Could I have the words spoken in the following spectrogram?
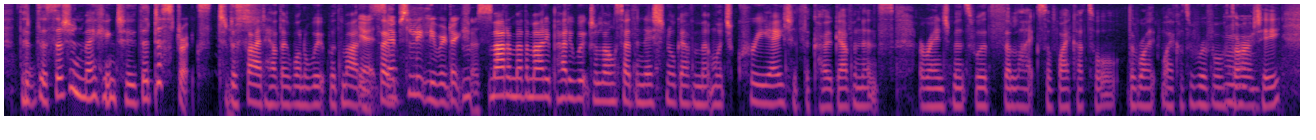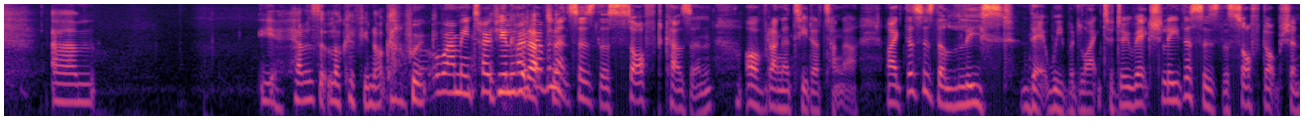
the decision making to the districts to decide how they want to work with Māori. Yeah, it's so absolutely ridiculous. Māori Mother Māori Party worked alongside the national government, which created the co-governance arrangements with the likes of Waikato, the Waikato River Mm. Um, yeah, how does it look if you're not going to work? Well, I mean, to- If you leave it up to- co-governance is the soft cousin of rangatiratanga. Like, this is the least that we would like to do, actually. This is the soft option.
